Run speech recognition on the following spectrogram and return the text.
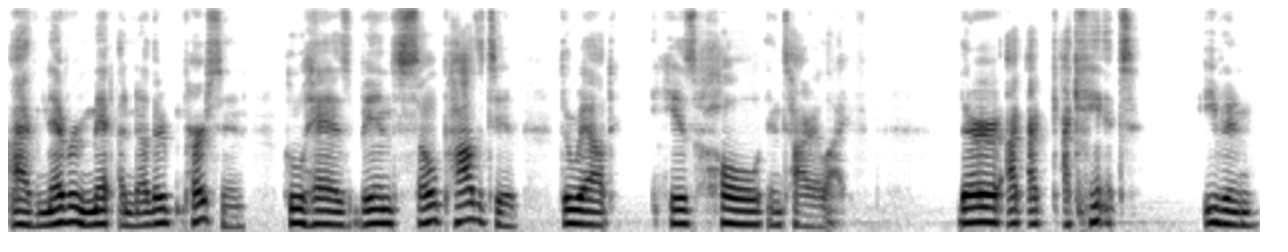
I have never met another person who has been so positive throughout his whole entire life. there I, I, I can't even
